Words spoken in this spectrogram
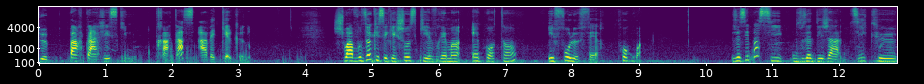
de, partager ce qui nous tracasse avec quelqu'un d'autre. Je dois vous dire que c'est quelque chose qui est vraiment important et il faut le faire. Pourquoi? Je ne sais pas si vous êtes déjà dit que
